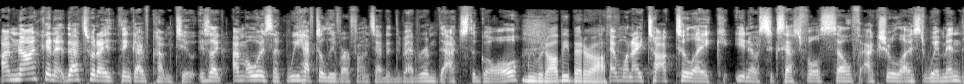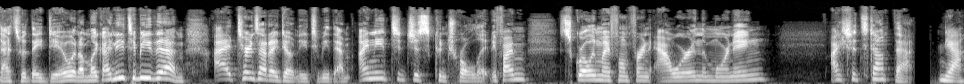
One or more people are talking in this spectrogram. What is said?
I'm not gonna. That's what I think I've come to. Is like I'm always like we have to leave our phones out of the bedroom. That's the goal. We would all be better off. And when I talk to like you know successful self-actualized women, that's what they do. And I'm like, I need to be them. I, it turns out I don't need to be them. I need to just control it. If I'm scrolling my phone for an hour in the morning, I should stop that. yeah.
